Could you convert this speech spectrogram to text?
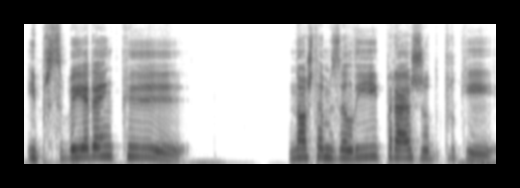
E perceberem que nós estamos ali para ajudar. Porque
